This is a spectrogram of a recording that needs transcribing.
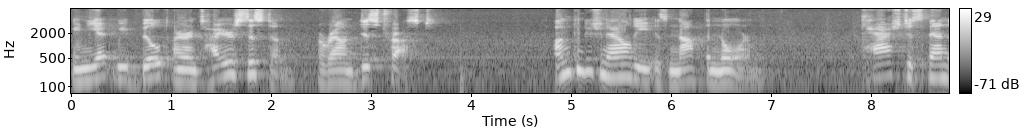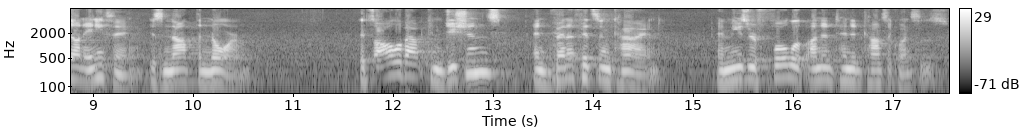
And yet we built our entire system around distrust. Unconditionality is not the norm. Cash to spend on anything is not the norm. It's all about conditions and benefits in kind, and these are full of unintended consequences.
